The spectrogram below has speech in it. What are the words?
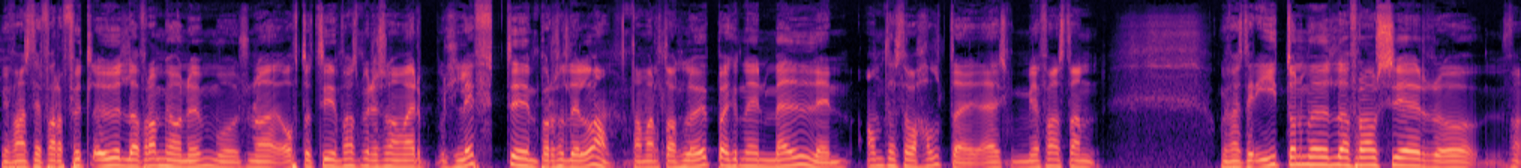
Mér fannst þeir fara full auðvitað fram hjá honum og svona oft á tíðum fannst mér eins og hann væri hliftið þeim bara svolítið langt. Hann var alltaf að hlaupa einhvern veginn með þeim án þess að halda þið Eða, mér fannst hann mér fannst þeir ídónum auðvitað frá sér og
